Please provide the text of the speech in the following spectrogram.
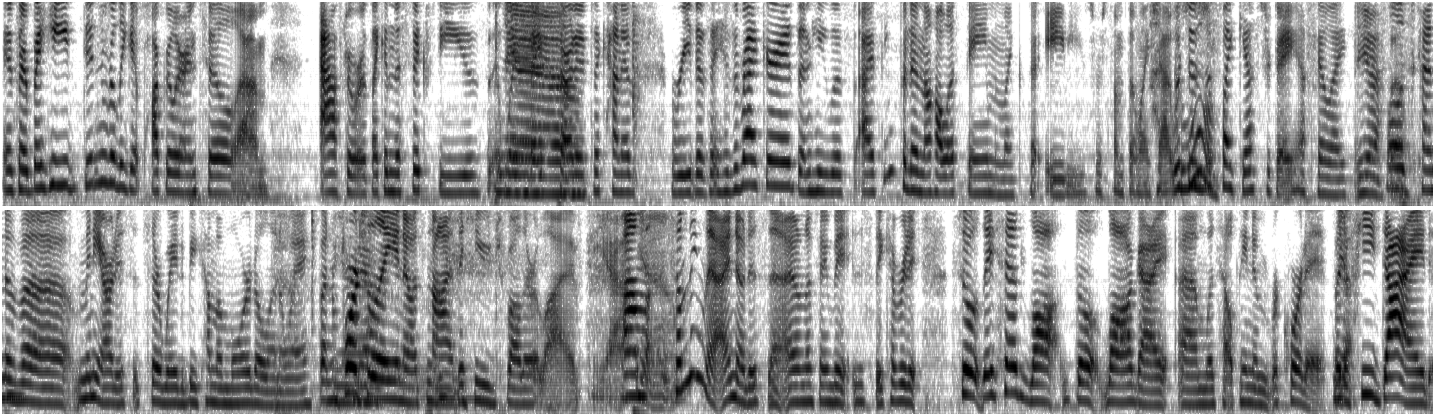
answer but he didn't really get popular until um afterwards, like in the '60s, when they started to kind of revisit his records, and he was, I think, put in the Hall of Fame in like the '80s or something like that, which is just like yesterday. I feel like. Yeah. Well, it's kind of uh, many artists. It's their way to become immortal in a way, but unfortunately, you know, it's not the huge while they're alive. Yeah. Um, Yeah. Something that I noticed that I don't know if anybody if they covered it. So they said law the law guy um, was helping him record it, but Yeah. if he died,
